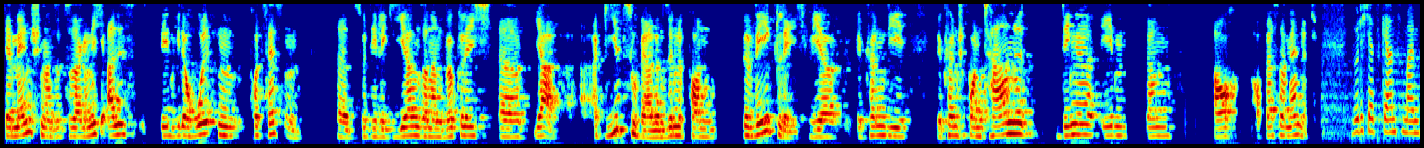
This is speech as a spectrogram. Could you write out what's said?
der Menschen und sozusagen nicht alles den wiederholten Prozessen äh, zu delegieren, sondern wirklich äh, ja agil zu werden im Sinne von beweglich. Wir, wir können die, wir können spontane Dinge eben dann auch, auch besser managen. Würde ich jetzt gern zu meinem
